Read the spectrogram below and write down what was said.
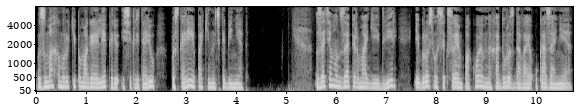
взмахом руки помогая лекарю и секретарю поскорее покинуть кабинет. Затем он запер магией дверь и бросился к своим покоям на ходу, раздавая указания.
